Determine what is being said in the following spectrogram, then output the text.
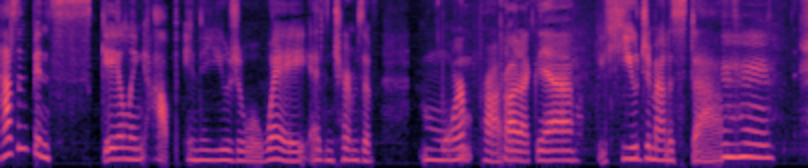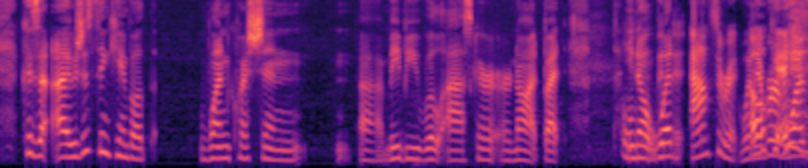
hasn't been scaling up in the usual way, as in terms of more product. Product, yeah. A huge amount of staff. Because mm-hmm. I was just thinking about one question. Uh, maybe we'll ask her or not, but you know what? Answer it, whatever okay. it was.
